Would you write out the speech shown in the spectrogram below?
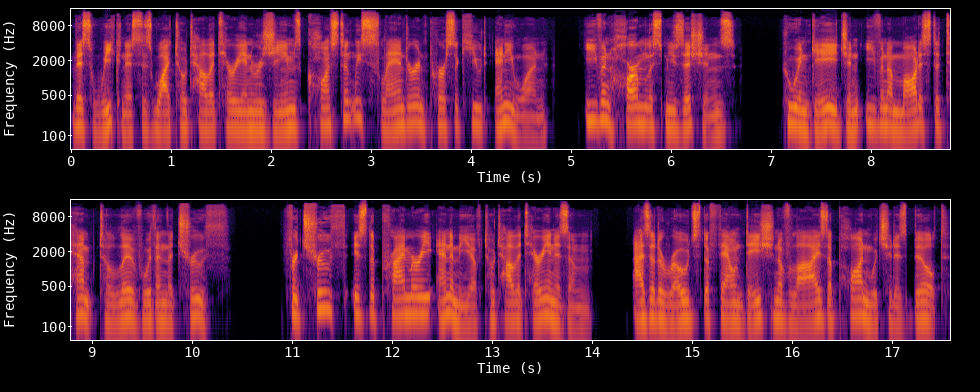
This weakness is why totalitarian regimes constantly slander and persecute anyone, even harmless musicians, who engage in even a modest attempt to live within the truth. For truth is the primary enemy of totalitarianism as it erodes the foundation of lies upon which it is built.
